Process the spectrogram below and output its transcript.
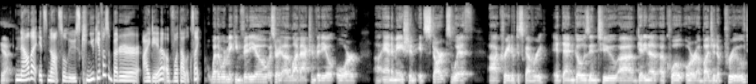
Yeah. Now that it's not so loose, can you give us a better idea of what that looks like? Whether we're making video, uh, sorry, a live action video or uh, animation, it starts with uh, creative discovery. It then goes into uh, getting a, a, quote or a budget approved.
